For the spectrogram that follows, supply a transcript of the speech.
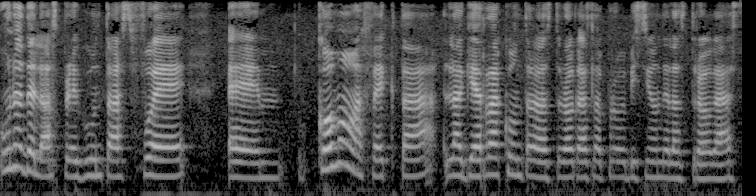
una de las preguntas fue em, cómo afecta la guerra contra las drogas, la prohibición de las drogas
